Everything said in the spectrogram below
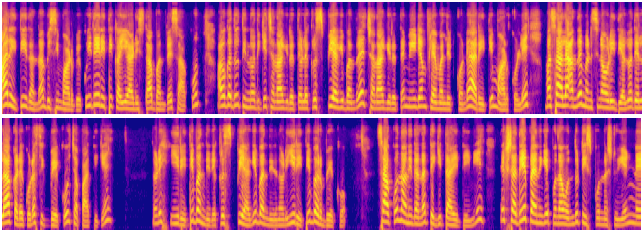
ಆ ರೀತಿ ಇದನ್ನು ಬಿಸಿ ಮಾಡಬೇಕು. ಇದೇ ರೀತಿ ಕೈ ಆಡಿಸ್ತಾ ಬಂದರೆ ಸಾಕು. ಅವಾಗ ಅದು ತಿನ್ನೋದಕ್ಕೆ ಚೆನ್ನಾಗಿರುತ್ತೆ. ಒಳ್ಳೆ ಕ್ರಿಸ್ಪಿಯಾಗಿ ಬಂದರೆ ಚೆನ್ನಾಗಿರುತ್ತೆ. ಮೀಡಿಯಂ ಫ್ಲೇಮಲ್ಲಿ ಇಟ್ಕೊಂಡೆ ಆ ರೀತಿ ಮಾಡ್ಕೊಳ್ಳಿ. ಮಸಾಲ ಅಂದರೆ ಮೆಣಸಿನ ಹುಡಿ ಇದೆಯಲ್ವ? ಅದೆಲ್ಲ ಕಡೆ ಕೂಡ ಸಿಗಬೇಕು ಚಪಾತಿಗೆ. ನೋಡಿ, ಈ ರೀತಿ ಬಂದಿದೆ, ಕ್ರಿಸ್ಪಿಯಾಗಿ ಬಂದಿದೆ ನೋಡಿ, ಈ ರೀತಿ ಬರಬೇಕು. ಸಾಕು, ನಾನು ಇದನ್ನು ತೆಗಿತಾ ಇದ್ದೀನಿ. ನೆಕ್ಸ್ಟ್ ಅದೇ ಪ್ಯಾನ್ಗೆ ಪುನಃ ಒಂದು ಟೀ ಸ್ಪೂನ್ನಷ್ಟು ಎಣ್ಣೆ,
